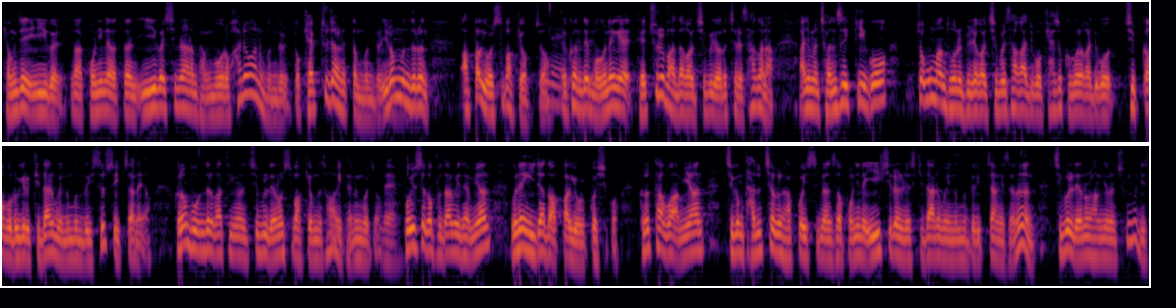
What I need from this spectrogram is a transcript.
경제 이익을 그러니까 본인의 어떤 이익을 실현하는 방법으로 활용하는 분들 또 갭 투자를 했던 분들 이런 분들은 압박이 올 수밖에 없죠. 네. 그런데 뭐 은행에 대출을 받아가지고 집을 여러 채를 사거나 아니면 전세 끼고 조금만 돈을 빌려가지고 집을 사가지고 계속 그걸 가지고 집값 오르기를 기다리고 있는 분도 있을 수 있잖아요. 그런 부분들 같은 경우는 집을 내놓을 수밖에 없는 상황이 되는 거죠. 네. 보유세가 부담이 되면 은행 이자도 압박이 올 것이고 그렇다고 하면 지금 다주택을 갖고 있으면서 본인의 이익 실현을 위해서 기다리고 있는 분들 입장에서는 집을 내놓을 확률은 충분히 있,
